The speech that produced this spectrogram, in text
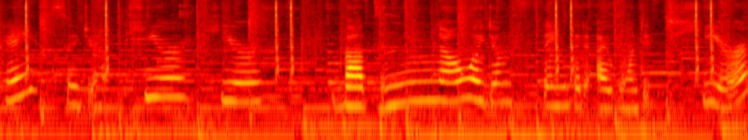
okay so you have here here but no I don't think that I want it here.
